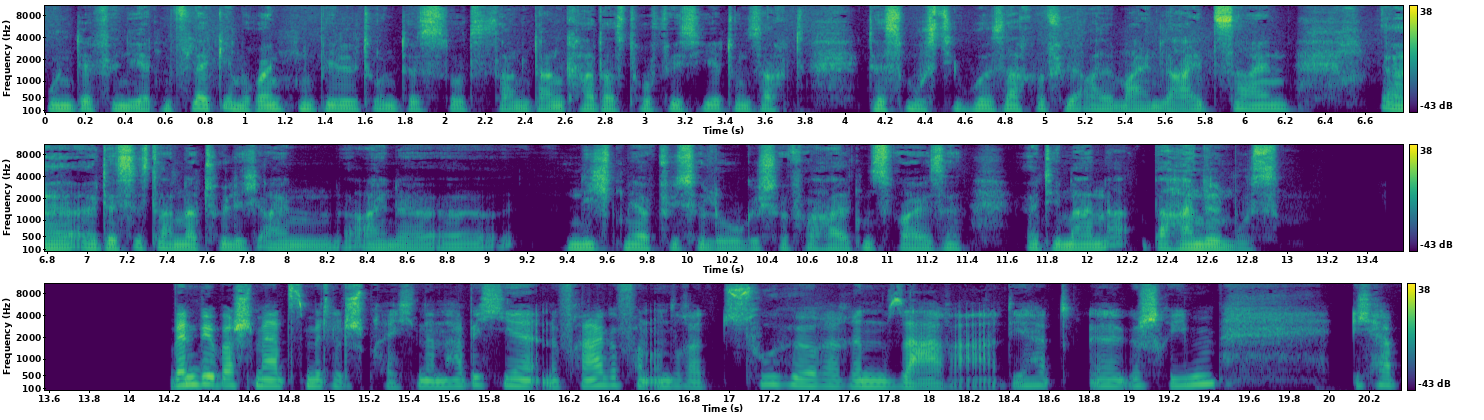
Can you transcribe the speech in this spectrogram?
undefinierten Fleck im Röntgenbild und das sozusagen dann katastrophisiert und sagt, das muss die Ursache für all mein Leid sein. Äh, das ist dann natürlich ein, eine äh, nicht mehr physiologische Verhaltensweise, äh, die man behandeln muss. Wenn wir über Schmerzmittel sprechen, dann habe ich hier eine Frage von unserer Zuhörerin Sarah. Die hat äh, geschrieben, ich habe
